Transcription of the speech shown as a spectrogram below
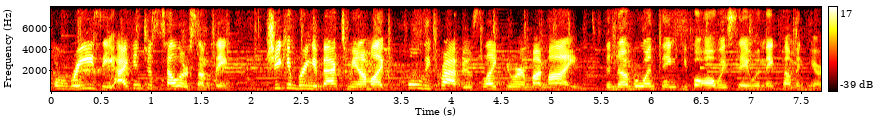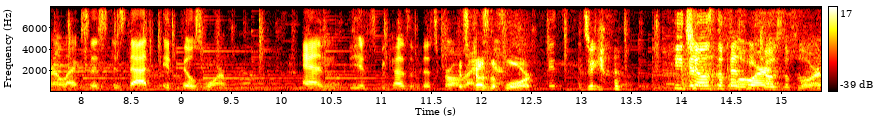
crazy. I can just tell her something. She can bring it back to me, and I'm like, holy crap, it was like you were in my mind. The number one thing people always say when they come in here, Alexis, is that it feels warm. And it's because of this girl. It's right because of the here. floor. It's because He chose the floor. he chose the floor.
